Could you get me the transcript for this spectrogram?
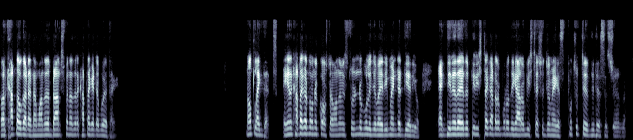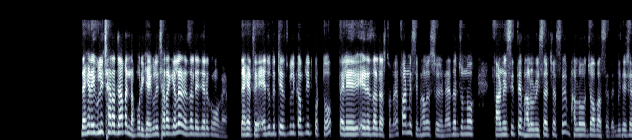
আবার খাতাও কাটে না আমাদের ব্রাঞ্চ ম্যানেজার খাতা কেটে বয়ে থাকে। নট লাইক দ্যাট এখানে খাতা কাটতে অনেক কষ্ট হয়। মানে আমি স্টুডেন্ট বলি যে, ভাই রিমাইন্ডার দিয়ে দিও। একদিনে দেখা যায় তিরিশটা কাটার পর দেখি আরও বিশটা এসে জমে গেছে। প্রচুর টেস্ট দিতেছে স্টুডেন্টরা দেখেন, এগুলি ছাড়া যাবেন না পরীক্ষা, এগুলি ছাড়া গেলে রেজাল্ট এই যেরকম হবে। দেখাচ্ছে এ যদি টেস্ট গুলি কমপ্লিট করতো তাহলে এই রেজাল্ট আসতো না। ফার্মেসি ভালো স্টুডেন্ট এদের জন্য ফার্মেসিতে ভালো রিসার্চ আছে, ভালো জব আছে এদের, বিদেশে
